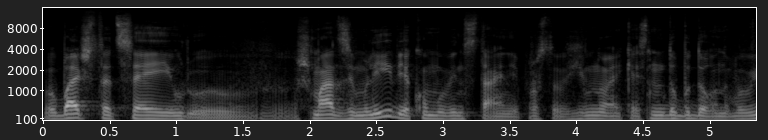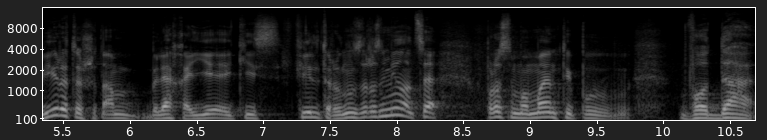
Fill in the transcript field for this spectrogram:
Ви бачите цей е, шмат землі, в якому він стані, просто гівно якесь недобудоване. Ви вірите, що там, бляха, є якісь фільтри? Ну, зрозуміло, це просто момент, типу, вода,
